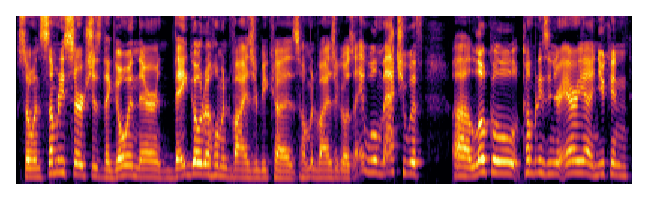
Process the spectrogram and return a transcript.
So when somebody searches, they go in there, they go to Home Advisor because Home Advisor goes, "Hey, we'll match you with uh, local companies in your area, and you can,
